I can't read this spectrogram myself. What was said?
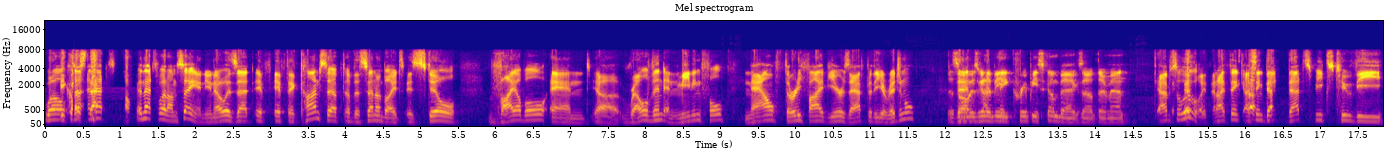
well, because that, and that- that's and that's what I'm saying. You know, is that if if the concept of the Cenobites is still viable and uh, relevant and meaningful now, 35 years after the original, There's then always going to be think- creepy scumbags out there, man. absolutely. and I think I think that that speaks to the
